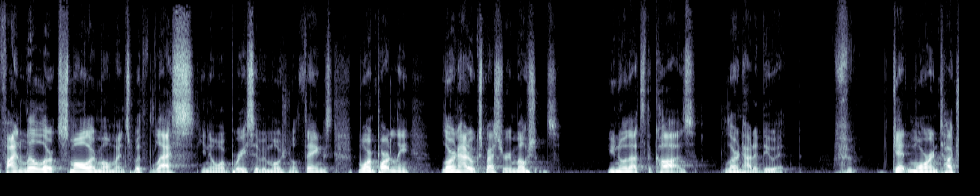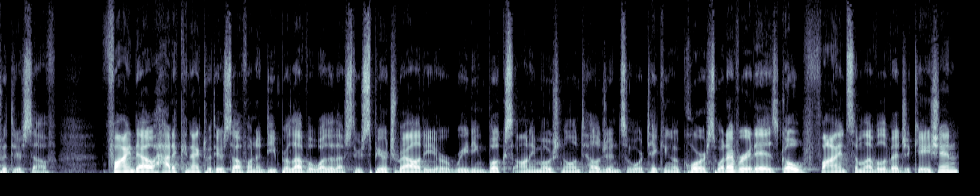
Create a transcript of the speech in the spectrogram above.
find little smaller moments with less, you know, abrasive emotional things. More importantly, learn how to express your emotions. You know that's the cause. Learn how to do it. F- get more in touch with yourself. Find out how to connect with yourself on a deeper level, whether that's through spirituality or reading books on emotional intelligence or taking a course, whatever it is, go find some level of education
